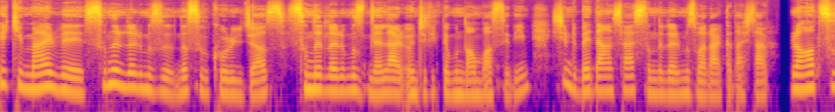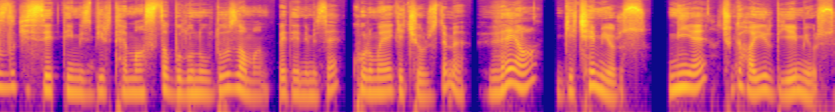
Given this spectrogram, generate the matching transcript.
Peki Merve sınırlarımızı nasıl koruyacağız? Sınırlarımız neler? Öncelikle bundan bahsedeyim. Şimdi bedensel sınırlarımız var arkadaşlar. Rahatsızlık hissettiğimiz bir temasta bulunulduğu zaman bedenimize korumaya geçiyoruz değil mi? Veya geçemiyoruz. Niye? Çünkü hayır diyemiyoruz.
